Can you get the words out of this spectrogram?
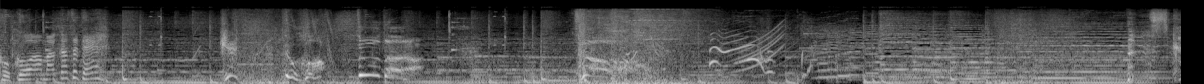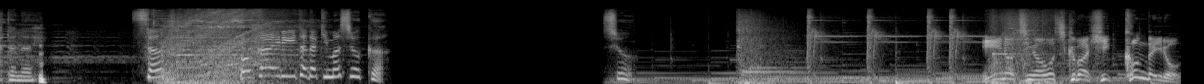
ここは任せて。どうだ？仕方ない。さあお帰りいただきましょうか。ショー。命が惜しくば引っ込んでいろ。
